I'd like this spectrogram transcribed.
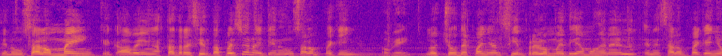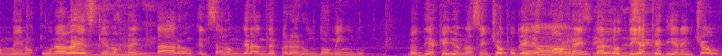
Tiene un salón main que caben hasta 300 personas y tiene un salón pequeño. Ok. Los shows de español siempre los metíamos en el, en el salón pequeño, menos una vez que nos Ah, ok. rentaron el salón grande, pero era un domingo. Los días que ellos no hacen show, porque ellos no rentan sigo, los días sigo. que tienen show.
